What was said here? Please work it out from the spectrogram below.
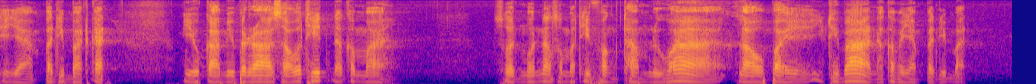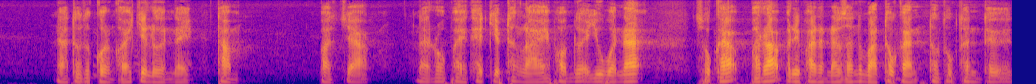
ยายามปฏิบัติกัน มีโอกาสมีเวลาเสาร์อาทิตย์นะก็มาสวดมนต์นั่งสมาธิฟังธรรมหรือว่าเราไปอยู่ที่บ้านนะก็พยายามปฏิบัตินะทุกทุกคนขอให้เจริญในธรรมปัจจากนะโรคภัยแค่เจ็บทั้งหลาย พร้อมด้วยอายุวันะสุขะพระปริพานาสันบัติทุกกันทุกทุกท่านเทิน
